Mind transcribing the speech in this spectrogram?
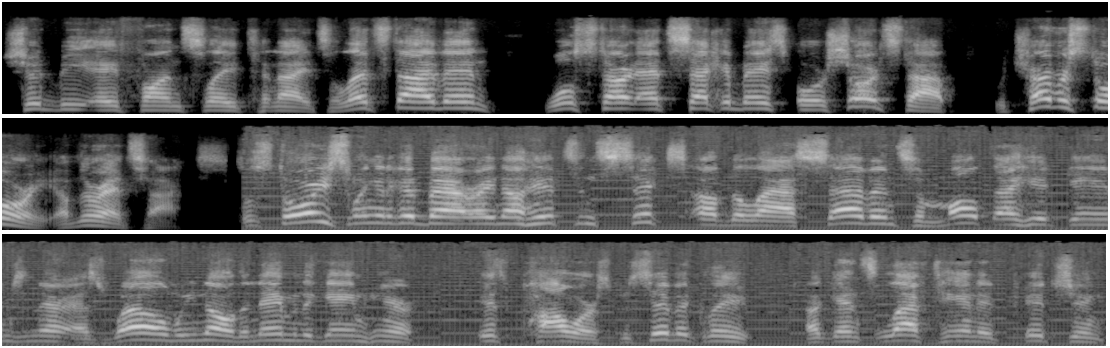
should be a fun slate tonight. So let's dive in. We'll start at second base or shortstop with Trevor Story of the Red Sox. So Story swinging a good bat right now, hits in six of the last seven, some multi-hit games in there as well. We know the name of the game here is power, specifically against left-handed pitching.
